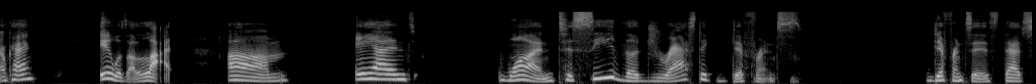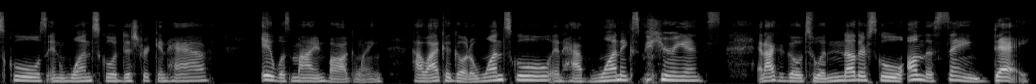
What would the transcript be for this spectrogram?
Okay. It was a lot. Um, and one to see the drastic difference differences that schools in one school district can have it was mind boggling how I could go to one school and have one experience, and I could go to another school on the same day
